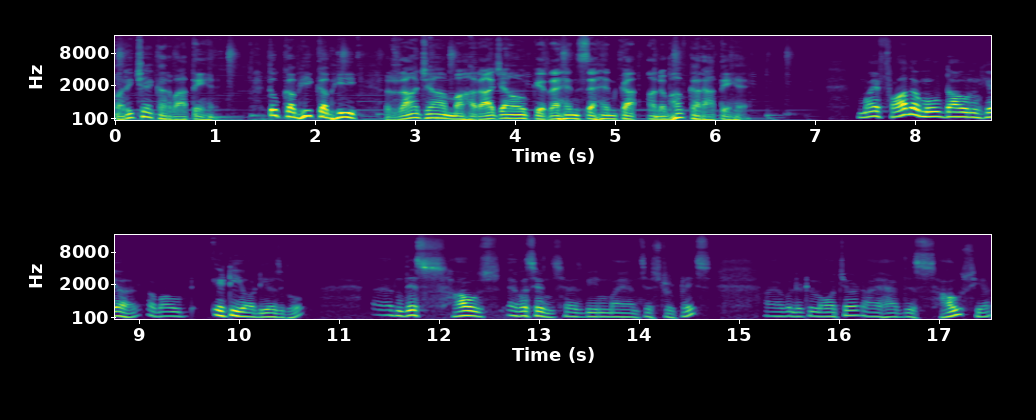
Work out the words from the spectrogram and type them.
परिचय करवाते हैं। तो कभी कभी राजा महाराजाओं के रहन सहन का अनुभव कराते हैं। My father move down here about eighty odd years go and this house ever since has been my ancestor place I have a orchard I have this house here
